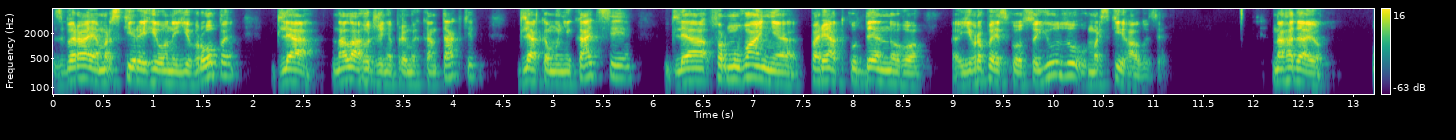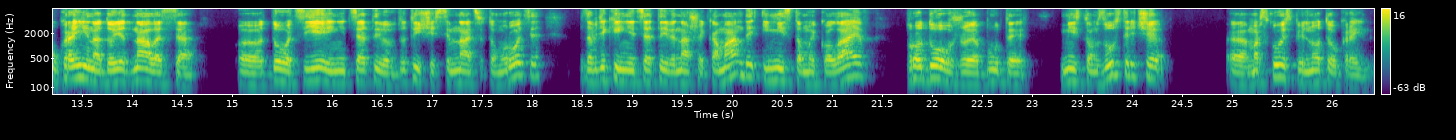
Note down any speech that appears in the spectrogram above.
збирає морські регіони Європи для налагодження прямих контактів, для комунікації, для формування порядку денного е, Європейського Союзу в морській галузі. Нагадаю, Україна доєдналася е, до цієї ініціативи в 2017 році завдяки ініціативі нашої команди, і місто Миколаїв продовжує бути містом зустрічі е, морської спільноти України.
